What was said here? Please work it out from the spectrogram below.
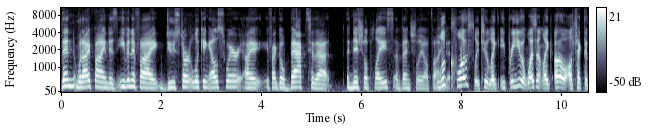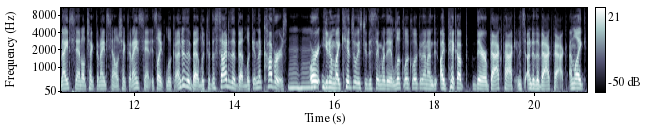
Then what I find is even if I do start looking elsewhere, I if I go back to that initial place, eventually I'll find it. look it. closely too. Like for you, it wasn't like, oh, I'll check the nightstand, I'll check the nightstand, I'll check the nightstand. It's like look under the bed, look to the side of the bed, look in the covers. Mm-hmm. Or you know, my kids always do this thing where they look, look, look, and then I'm, i pick up their backpack and it's under the backpack. I'm like,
